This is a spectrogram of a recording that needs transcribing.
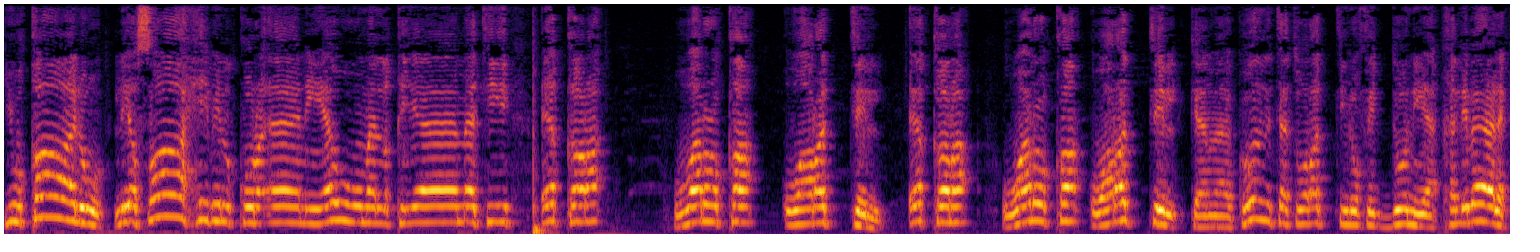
يقال لصاحب القرآن يوم القيامة اقرأ ورق ورتل. اقرأ ورق ورتل كما كنت ترتل في الدنيا. خلي بالك.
